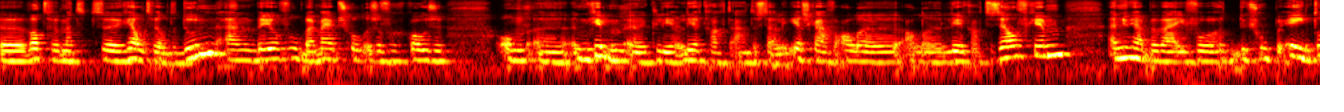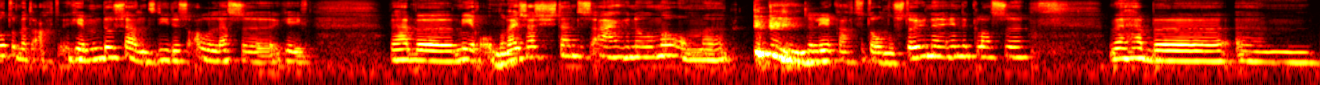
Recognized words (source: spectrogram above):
uh, wat we met het uh, geld wilden doen. En bij, bij mij op school is ervoor gekozen om uh, een gymleerkracht aan te stellen. Eerst gaven alle, alle leerkrachten zelf gym. En nu hebben wij voor de groepen 1 tot en met 8 een gymdocent die dus alle lessen geeft. We hebben meer onderwijsassistenten aangenomen om de leerkrachten te ondersteunen in de klassen. We hebben, um,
